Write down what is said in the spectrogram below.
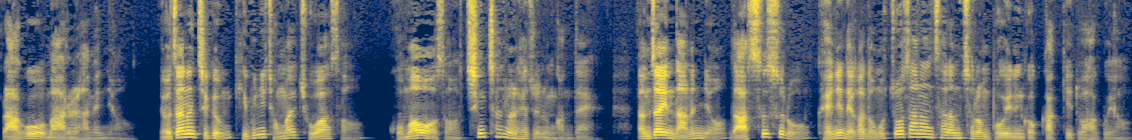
라고 말을 하면요. 여자는 지금 기분이 정말 좋아서 고마워서 칭찬을 해주는 건데 남자인 나는요 나 스스로 괜히 내가 너무 쪼잔한 사람처럼 보이는 것 같기도 하고요.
